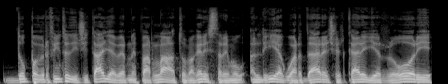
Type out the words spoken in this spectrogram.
dopo aver finito Digitalia averne parlato, magari staremo lì a guardare, a cercare gli errori,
